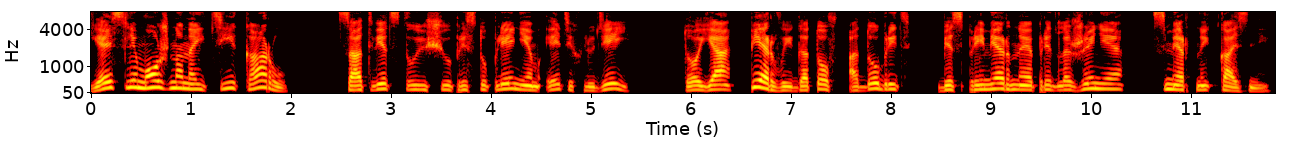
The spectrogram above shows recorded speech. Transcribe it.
«если можно найти кару, соответствующую преступлениям этих людей, то я первый готов одобрить беспримерное предложение смертной казни.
